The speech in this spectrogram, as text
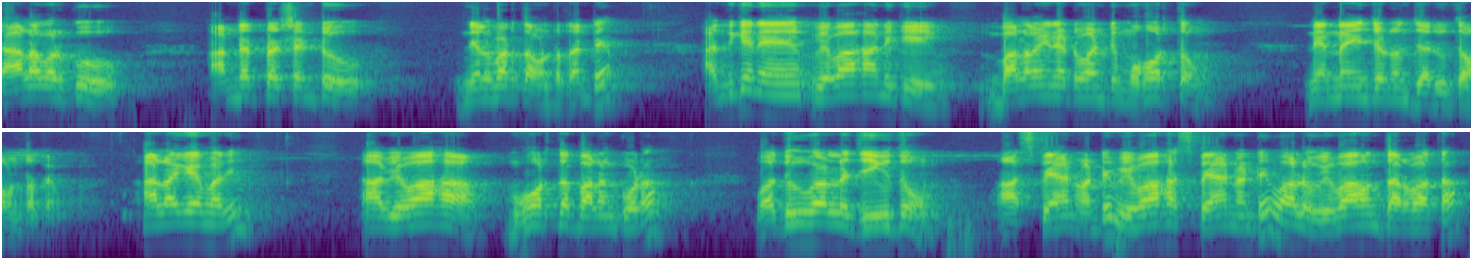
చాలా వరకు హండ్రెడ్ పర్సెంట్ నిలబడతా ఉంటుంది. అంటే అందుకనే వివాహానికి బలమైనటువంటి ముహూర్తం నిర్ణయించడం జరుగుతూ ఉంటుంది. అలాగే మరి ఆ వివాహ ముహూర్త బలం కూడా వధువు వాళ్ళ జీవితం ఆ స్పాన్ అంటే వివాహ స్పాన్ అంటే వాళ్ళు వివాహం తర్వాత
